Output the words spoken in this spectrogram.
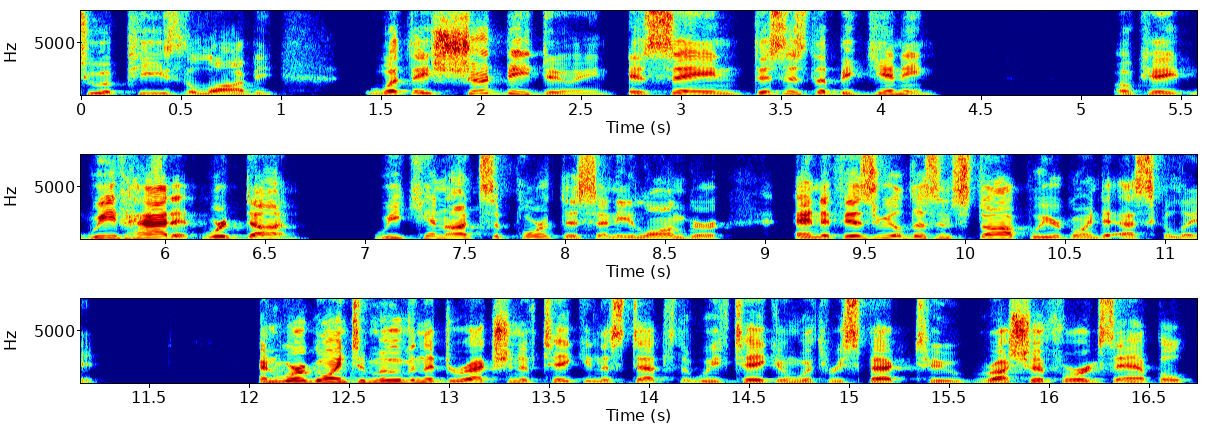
to appease the lobby. What they should be doing is saying, this is the beginning. Okay, we've had it. We're done. We cannot support this any longer. And if Israel doesn't stop, we are going to escalate. And we're going to move in the direction of taking the steps that we've taken with respect to Russia, for example,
